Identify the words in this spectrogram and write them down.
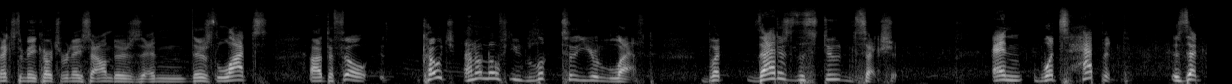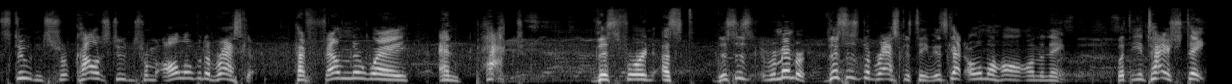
Next to me, Coach Renee Saunders, and there's lots uh, to fill. Coach, I don't know if you look to your left, but that is the student section. And what's happened is that students, college students from all over Nebraska, have found their way and packed this for an. A, this is remember this is Nebraska's team. It's got Omaha on the name, but the entire state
